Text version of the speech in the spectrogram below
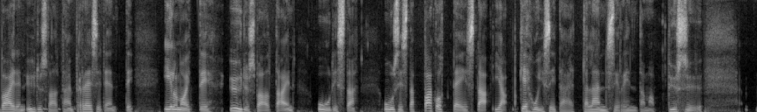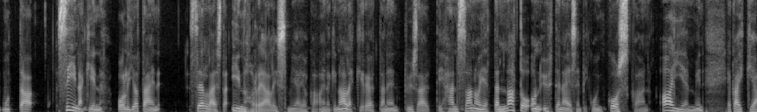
Biden, Yhdysvaltain presidentti, ilmoitti Yhdysvaltain uudista, uusista pakotteista ja kehui sitä, että länsirintama pysyy. Mutta siinäkin oli jotain sellaista inhorealismia, joka ainakin allekirjoittaneen pysäytti. Hän sanoi, että NATO on yhtenäisempi kuin koskaan aiemmin ja kaikkia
